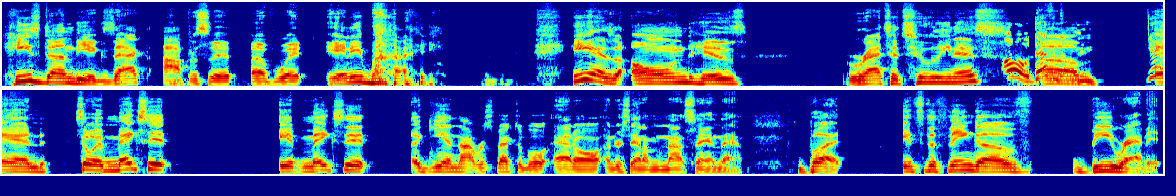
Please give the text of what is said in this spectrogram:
he's done the exact opposite of what anybody he has owned his ratatouilleness. Oh, definitely. um, Yeah. and so it makes it it makes it again not respectable at all. Understand i'm not saying that. But it's the thing of b rabbit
